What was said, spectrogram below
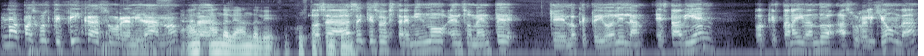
No, pues justifica su realidad, ¿no? ándale, ándale, justifica. O sea, hace que su extremismo en su mente que es lo que te digo del Islam, está bien, porque están ayudando a su religión, ¿verdad?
